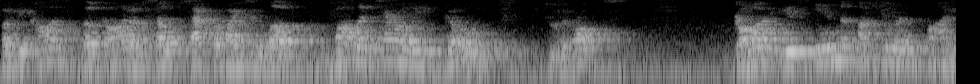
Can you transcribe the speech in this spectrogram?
but because the God of self-sacrificing love voluntarily goes to the cross. God is in a human body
